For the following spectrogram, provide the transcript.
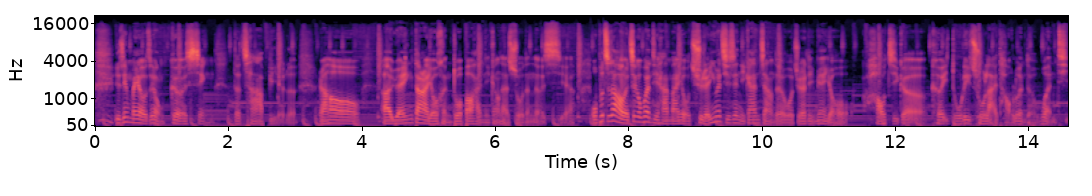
已经没有这种个性的差别了。然后呃，原因当然有很多，包含你刚才说的那些啊，我不知道诶，这个问题还蛮有趣的，因为其实你刚刚讲的，我觉得里面有好几个可以独立出来讨论的问题。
